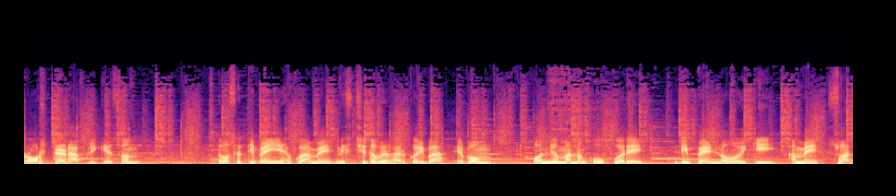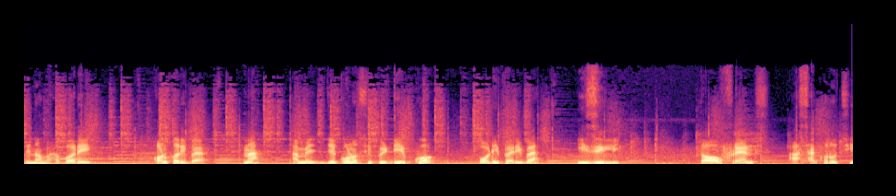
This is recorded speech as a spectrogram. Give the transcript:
ଟ୍ରଷ୍ଟେଡ଼୍ ଆପ୍ଲିକେସନ୍ ତ ସେଥିପାଇଁ ଏହାକୁ ଆମେ ନିଶ୍ଚିତ ବ୍ୟବହାର କରିବା ଏବଂ ଅନ୍ୟମାନଙ୍କ ଉପରେ ଡିପେଣ୍ଡ ନ ହୋଇକି ଆମେ ସ୍ୱାଧୀନ ଭାବରେ କ'ଣ କରିବା ନା ଆମେ ଯେକୌଣସି ପି ଡି ଏଫ୍କୁ ପଢ଼ିପାରିବା ଇଜିଲି ତ ଫ୍ରେଣ୍ଡସ୍ ଆଶା କରୁଛି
